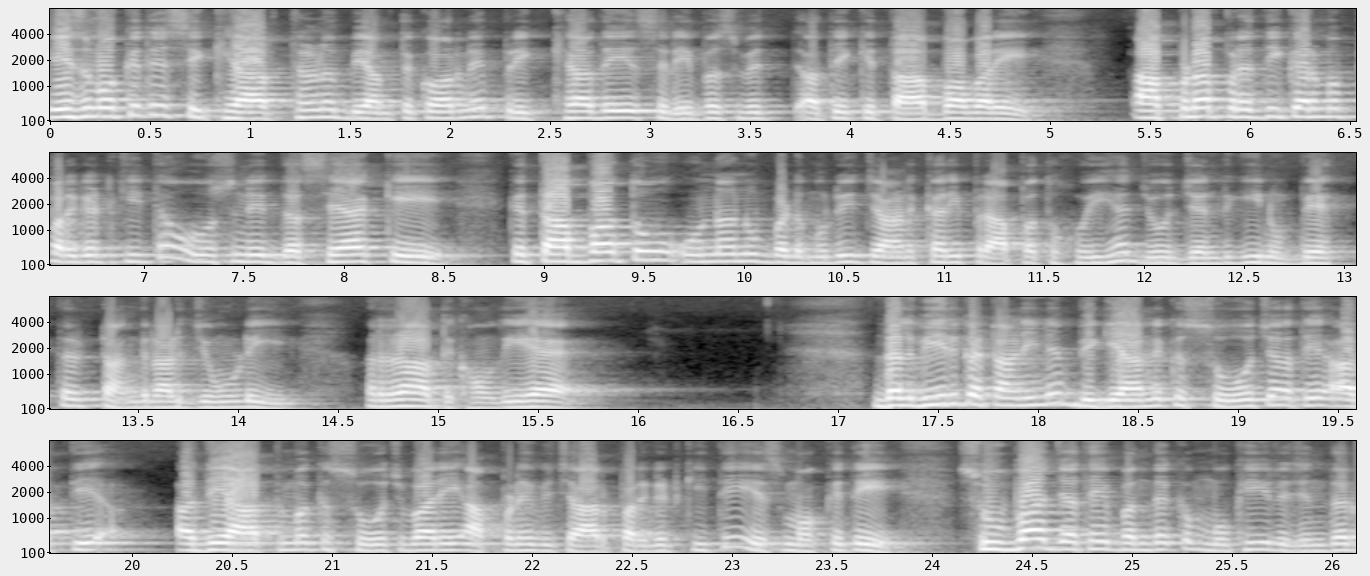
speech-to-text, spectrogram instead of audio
ਇਸ ਮੌਕੇ ਤੇ ਸਿੱਖਿਆਰਥਣ ਬੇਅੰਤ ਕੌਰ ਨੇ ਪ੍ਰੀਖਿਆ ਦੇ ਸਿਲੇਬਸ ਵਿੱਚ ਅਤੇ ਕਿਤਾਬਾਂ ਬਾਰੇ ਆਪਣਾ ਪ੍ਰਤੀਕਰਮ ਪ੍ਰਗਟ ਕੀਤਾ। ਉਸ ਨੇ ਦੱਸਿਆ ਕਿ ਕਿਤਾਬਾਂ ਤੋਂ ਉਹਨਾਂ ਨੂੰ ਬੜਮੁੱਲੀ ਜਾਣਕਾਰੀ ਪ੍ਰਾਪਤ ਹੋਈ ਹੈ, ਜੋ ਜ਼ਿੰਦਗੀ ਨੂੰ ਬਿਹਤਰ ਢੰਗ ਨਾਲ ਜਿਉਣ ਲਈ ਰਾਹ ਦਿਖਾਉਂਦੀ ਹੈ। ਦਲਵੀਰ ਕਟਾਣੀ ਨੇ ਵਿਗਿਆਨਕ ਸੋਚ ਅਤੇ ਅਤੇ ਅਧਿਆਤਮਕ ਸੋਚ ਬਾਰੇ ਆਪਣੇ ਵਿਚਾਰ ਪ੍ਰਗਟ ਕੀਤੇ। ਇਸ ਮੌਕੇ ਤੇ ਸੂਬਾ ਜਥੇਬੰਦਕ ਮੁਖੀ ਰਜਿੰਦਰ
